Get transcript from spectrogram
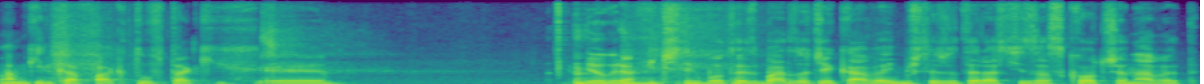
Mam kilka faktów takich e, biograficznych, bo to jest bardzo ciekawe i myślę, że teraz cię zaskoczę nawet.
